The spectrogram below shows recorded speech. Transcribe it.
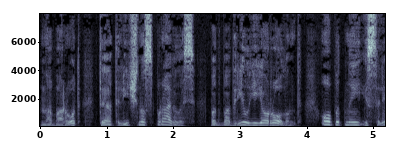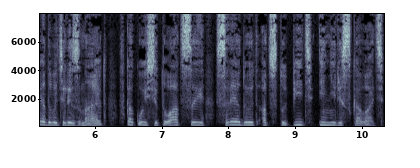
«Наоборот, ты отлично справилась», — подбодрил ее Роланд. «Опытные исследователи знают, в какой ситуации следует отступить и не рисковать.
